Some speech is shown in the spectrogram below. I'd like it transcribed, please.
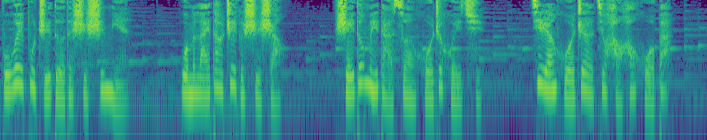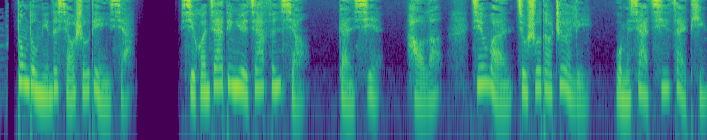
不为不值得的事失眠。我们来到这个世上，谁都没打算活着回去。既然活着，就好好活吧。动动您的小手，点一下，喜欢加订阅加分享，感谢。好了，今晚就说到这里，我们下期再听。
